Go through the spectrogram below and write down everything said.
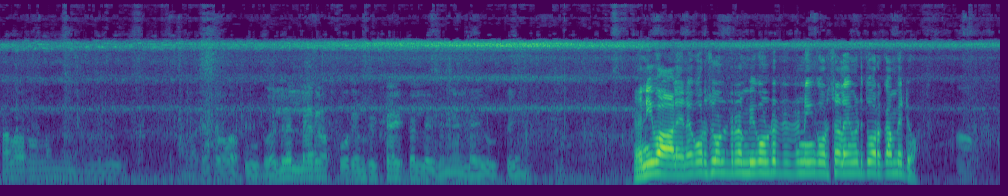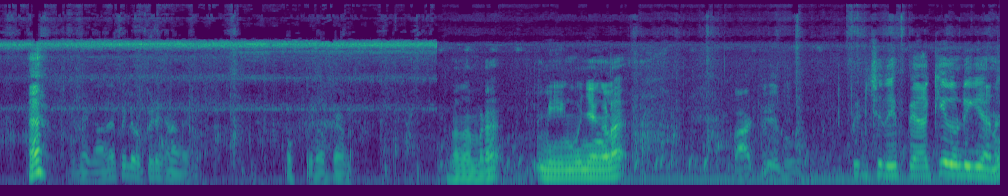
കളറുള്ള മീനുകൾ വളരെ കുറവാണ് കൂടുതലും എല്ലാവരും അക്കൂറിയം ഫിഷ് ആയിട്ടല്ലേ ഇതിനെല്ലാം യൂസ് ചെയ്യുന്നത് ഞാൻ ഈ വാളേനെ കുറച്ച് കൊണ്ട് റമ്മി കൊണ്ടിട്ടിട്ടുണ്ടെങ്കിൽ കുറച്ച് അളയും എടുത്ത് തുറക്കാൻ പറ്റുമോ ഏഹ് അതിപ്പോൾ അപ്പം അപ്പോൾ നമ്മുടെ മീൻ കുഞ്ഞുങ്ങളെ പിടിച്ചത് പാക്ക് ചെയ്തുകൊണ്ടിരിക്കുകയാണ്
